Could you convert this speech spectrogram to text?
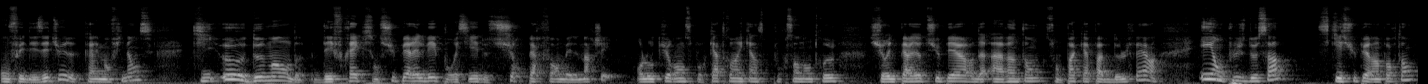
ont fait des études quand même en finance, qui, eux, demandent des frais qui sont super élevés pour essayer de surperformer le marché. En l'occurrence, pour 95% d'entre eux, sur une période supérieure à 20 ans, ne sont pas capables de le faire. Et en plus de ça, ce qui est super important,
